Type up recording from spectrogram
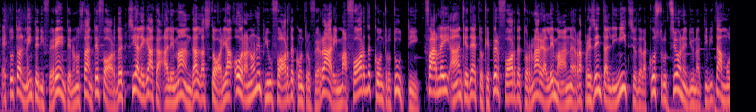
è totalmente differente, nonostante Ford sia legata alle man dalla storia, ora non è più Ford contro Ferrari, ma Ford contro tutti. Farley ha anche detto che per Ford tornare alle Mans rappresenta l'inizio della costruzione di un'attività motoristica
